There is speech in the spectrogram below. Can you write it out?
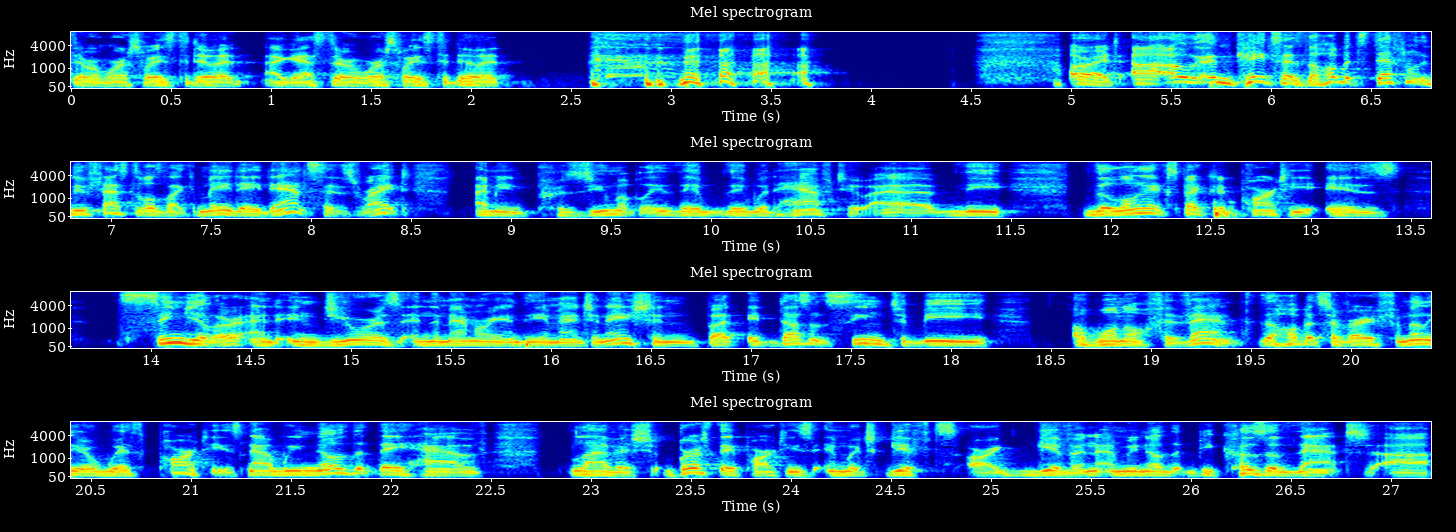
There are worse ways to do it. I guess there are worse ways to do it. All right. Uh, oh, and Kate says the hobbits definitely do festivals like May Day dances, right? I mean, presumably they they would have to. Uh, the the long expected party is singular and endures in the memory and the imagination, but it doesn't seem to be a one-off event. The hobbits are very familiar with parties. Now we know that they have lavish birthday parties in which gifts are given, and we know that because of that uh,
